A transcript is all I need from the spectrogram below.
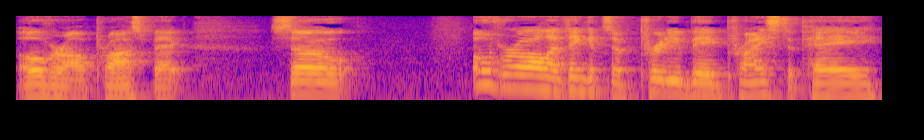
overall prospect. So overall, I think it's a pretty big price to pay.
